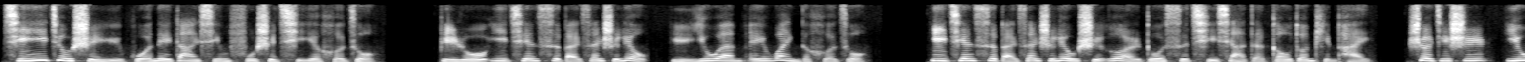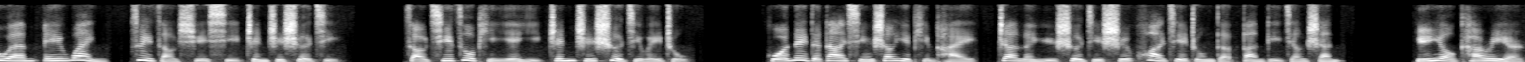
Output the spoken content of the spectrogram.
其一就是与国内大型服饰企业合作，比如一千四百三十六与 UMA One 的合作。一千四百三十六是鄂尔多斯旗下的高端品牌，设计师 UMA One 最早学习针织设计，早期作品也以针织设计为主。国内的大型商业品牌占了与设计师跨界中的半壁江山。云友 Carrier，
